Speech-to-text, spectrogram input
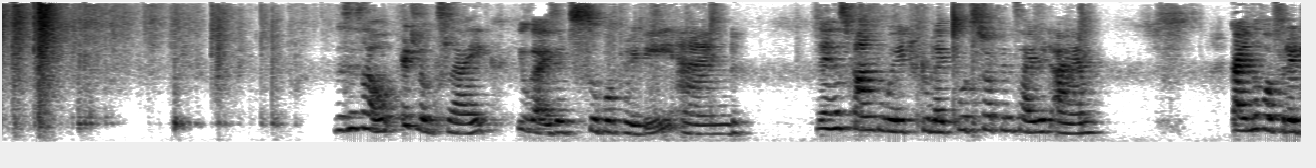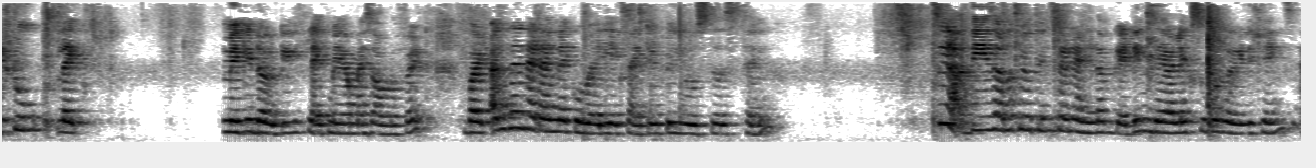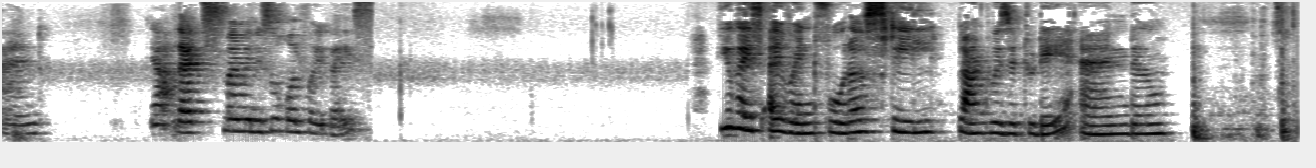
this is how it looks like you guys it's super pretty and I just can't wait to like put stuff inside it. I am kind of afraid to like make it dirty, like make a mess out of it. But other than that, I'm like very excited to use this thing. So yeah, these are the few things that I ended up getting. They are like super girly things and yeah, that's my Miniso haul for you guys. You guys, I went for a steel plant visit today and um,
